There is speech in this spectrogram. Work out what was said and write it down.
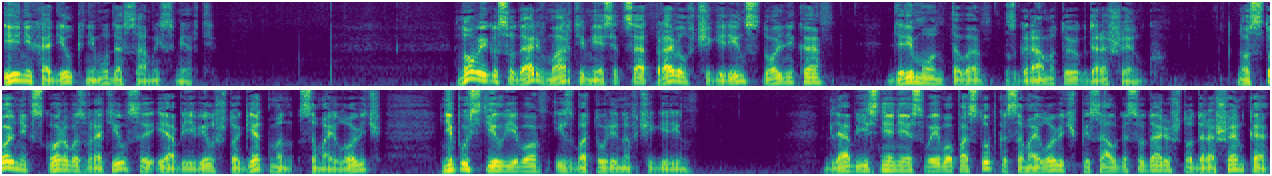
и не ходил к нему до самой смерти. Новый государь в марте месяце отправил в Чигирин стольника Деремонтова с грамотою к Дорошенку. Но стольник скоро возвратился и объявил, что гетман Самойлович не пустил его из Батурина в Чигирин. Для объяснения своего поступка Самойлович писал государю, что Дорошенко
